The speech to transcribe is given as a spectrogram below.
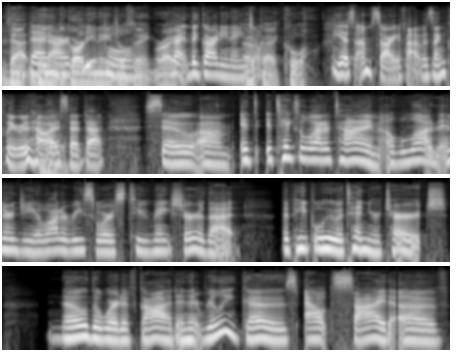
that, that our the guardian people, angel thing, right? Right, the guardian angel. Okay, cool. Yes, I'm sorry if I was unclear with how no. I said that. So, um, it it takes a lot of time, a lot of energy, a lot of resource to make sure that the people who attend your church know the Word of God, and it really goes outside of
